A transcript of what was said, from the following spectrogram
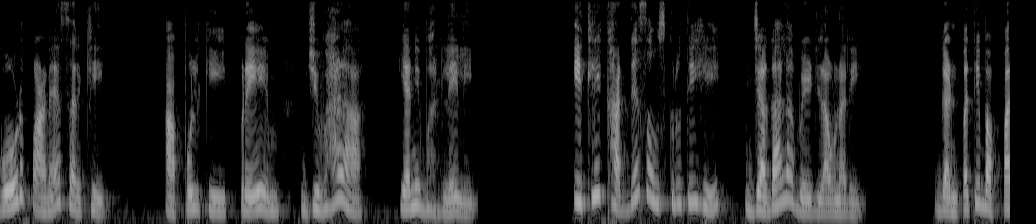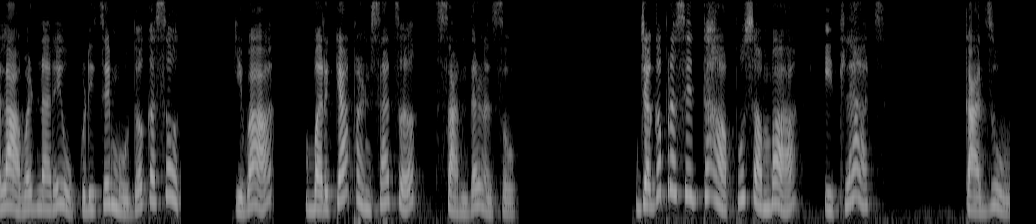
गोड पाण्यासारखी आपुलकी प्रेम जिव्हाळा यांनी भरलेली. इथली खाद्यसंस्कृती ही जगाला वेड लावणारी. गणपती बाप्पाला आवडणारे उकडीचे मोदक असोत किंवा बरक्या फणसाचं सांदण असो. जगप्रसिद्ध हापूस आंबा इथलाच. काजू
